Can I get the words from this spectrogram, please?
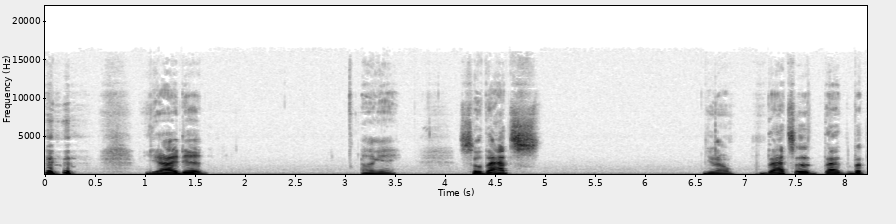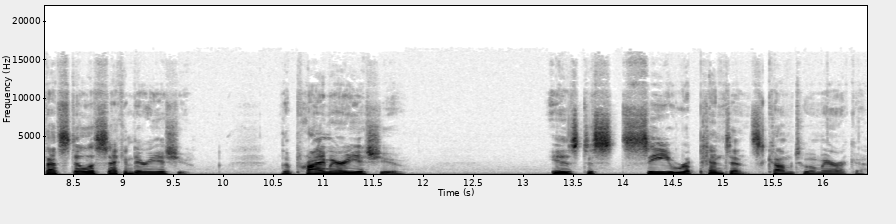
yeah, I did. Okay. So that's you know, that's a that but that's still a secondary issue. The primary issue is to see repentance come to America.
